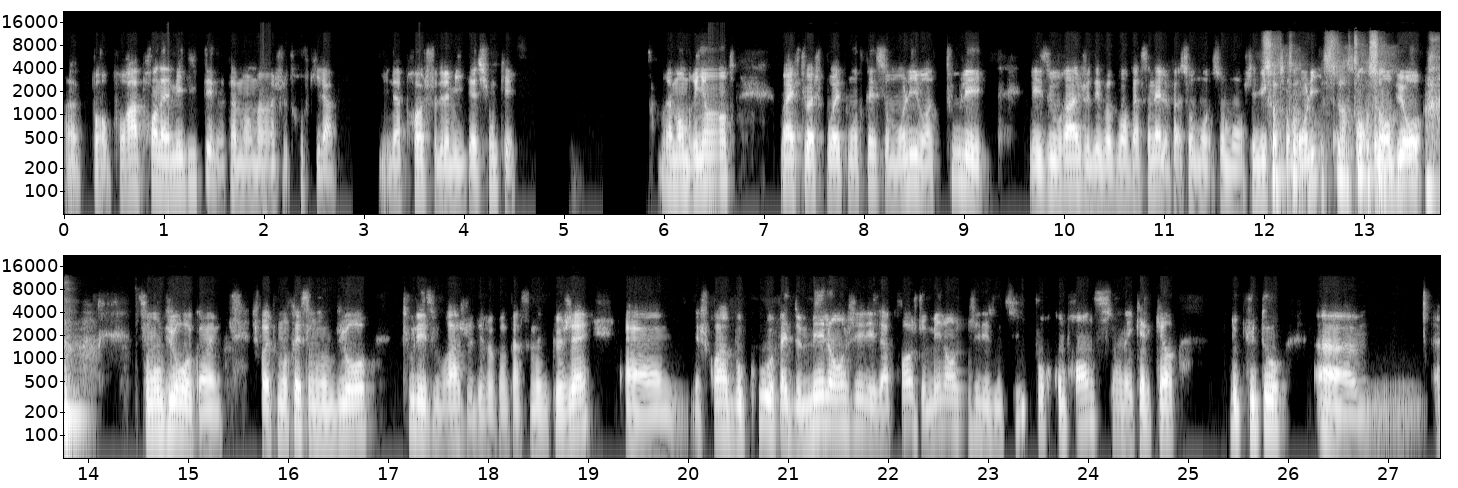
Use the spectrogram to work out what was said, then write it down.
euh, pour, pour, apprendre à méditer, notamment. Moi, je trouve qu'il a une approche de la méditation qui est vraiment brillante. Bref, tu vois, je pourrais te montrer sur mon livre tous les, les ouvrages de développement personnel, enfin, sur mon, sur mon, dit sur, mon livre, sur, sur mon bureau. sur mon bureau, quand même. Je pourrais te montrer sur mon bureau tous les ouvrages de développement personnel que j'ai. Euh, je crois beaucoup au fait de mélanger les approches, de mélanger les outils pour comprendre si on est quelqu'un de plutôt euh,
